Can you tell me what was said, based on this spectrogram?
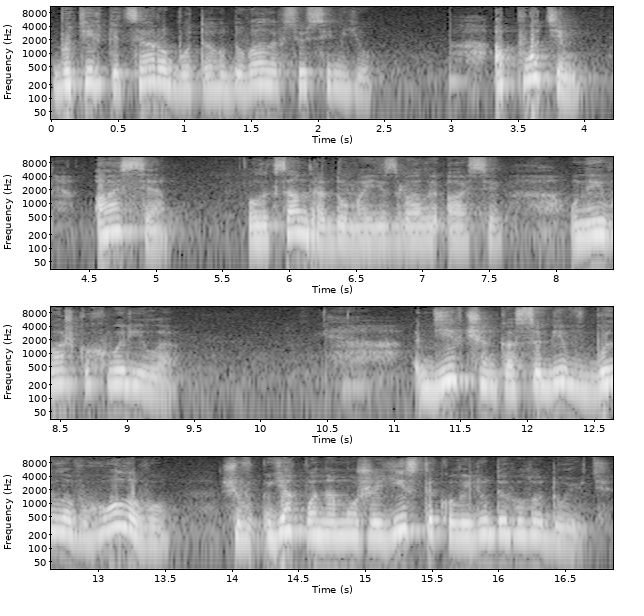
Бо тільки ця робота годувала всю сім'ю. А потім Ася, Олександра дома її звали Ася, у неї важко хворіла. Дівчинка собі вбила в голову, що як вона може їсти, коли люди голодують.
